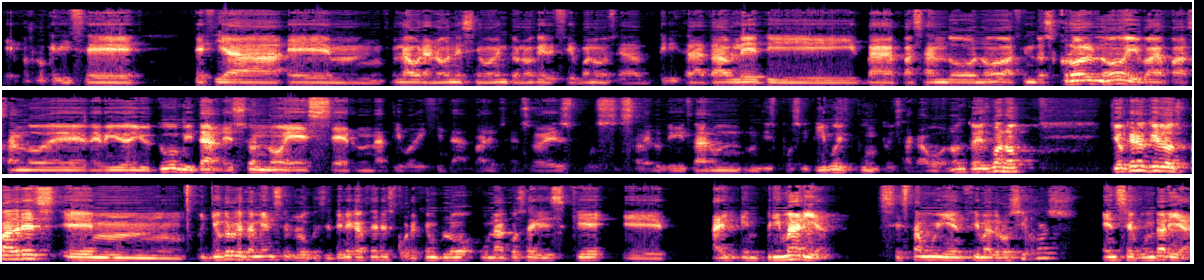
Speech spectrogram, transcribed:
eh, pues lo que dice decía em, Laura, ¿no? En ese momento, ¿no? Que decir, bueno, o sea, utiliza la tablet y va pasando, ¿no? Haciendo scroll, ¿no? Y va pasando de, vídeo de YouTube y tal. Eso no es ser nativo digital, ¿vale? O sea, eso es pues, saber utilizar un, dispositivo y punto, y se acabó, ¿no? Entonces, bueno, yo creo que los padres, em, yo creo que también lo que se tiene que hacer es, por ejemplo, una cosa que es que eh, hay, en primaria se está muy encima de los hijos, en secundaria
